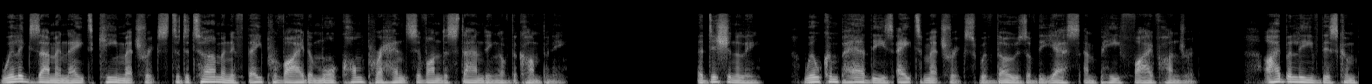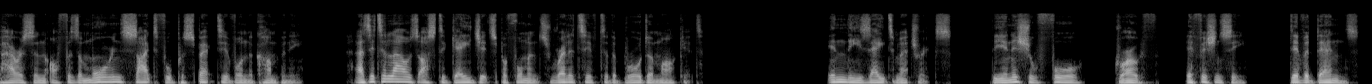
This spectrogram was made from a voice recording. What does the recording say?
we'll examine eight key metrics to determine if they provide a more comprehensive understanding of the company. Additionally, we'll compare these eight metrics with those of the S&P 500. I believe this comparison offers a more insightful perspective on the company, as it allows us to gauge its performance relative to the broader market. In these eight metrics, the initial four, growth, efficiency, dividends,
